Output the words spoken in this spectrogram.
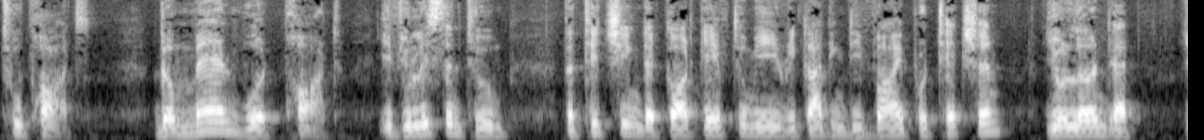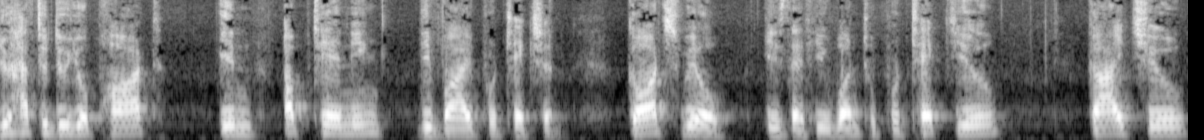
two parts. The manward part, if you listen to the teaching that God gave to me regarding divine protection, you learn that you have to do your part in obtaining divine protection. God's will is that He wants to protect you, guide you,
